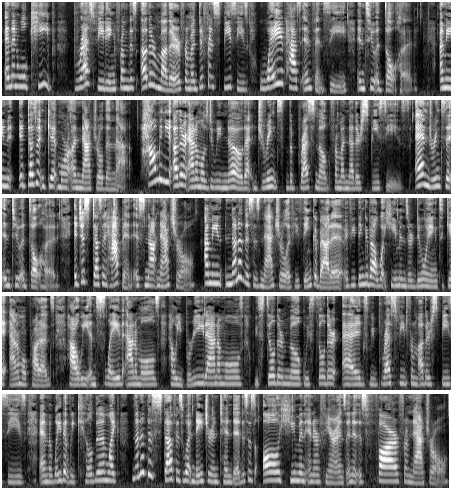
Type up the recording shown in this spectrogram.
And then we'll keep breastfeeding from this other mother from a different species way past infancy into adulthood. I mean, it doesn't get more unnatural than that. How many other animals do we know that drinks the breast milk from another species and drinks it into adulthood? It just doesn't happen. It's not natural. I mean, none of this is natural if you think about it. If you think about what humans are doing to get animal products, how we enslave animals, how we breed animals, we steal their milk, we steal their eggs, we breastfeed from other species, and the way that we kill them, like, none of this stuff is what nature intended. This is all human interference, and it is far from natural.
